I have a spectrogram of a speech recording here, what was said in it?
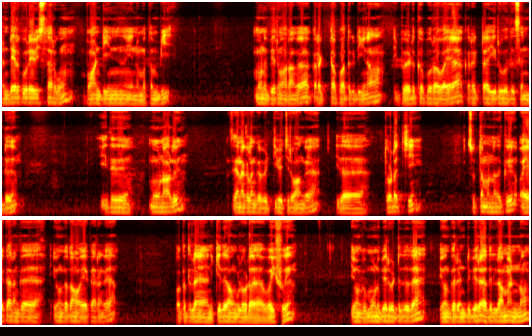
ரெண்டு பேருக்கும் ஒரே வயசு தான் இருக்கும். பாண்டின்னு நம்ம தம்பி மூணு பேரும் வராங்க. கரெக்டாக பார்த்துக்கிட்டிங்கன்னா இப்போ எடுக்க போகிற வய கரெக்டாக இருபது சென்ட்டு இது மூணு நாள் சேனக்கிழங்கை வெட்டி வச்சுருவாங்க. இதை தொடச்சி சுத்தம் பண்ணதுக்கு வயக்காரங்க இவங்க தான் வயக்காரங்க. பக்கத்தில் நிற்கிது அவங்களோட ஒய்ஃபு இவங்க மூணு பேர் வெட்டுறதை இவங்க ரெண்டு பேர் அது இல்லாமல் இன்னும்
